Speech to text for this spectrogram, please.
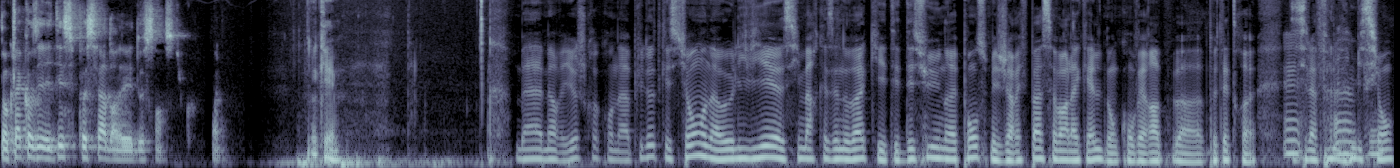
Donc la causalité peut se faire dans les deux sens. Du coup. Ok. Bah, merveilleux, je crois qu'on a plus d'autres questions. On a Olivier euh, Simar Casanova qui était déçu d'une réponse, mais j'arrive pas à savoir laquelle, donc on verra bah, peut-être euh, mm. d'ici la fin de l'émission.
